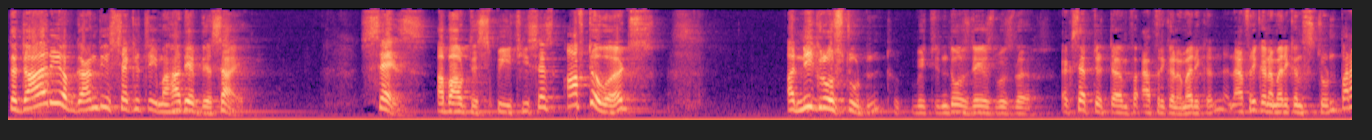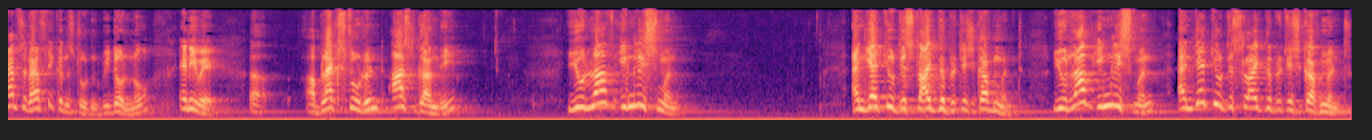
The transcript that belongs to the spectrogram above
the diary of Gandhi's secretary, Mahadev Desai, says about this speech, he says, afterwards, a Negro student, which in those days was the accepted term for African American, an African American student, perhaps an African student, we don't know. Anyway, uh, a black student asked Gandhi, You love Englishmen, and yet you dislike the British government. You love Englishmen, and yet you dislike the British government.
